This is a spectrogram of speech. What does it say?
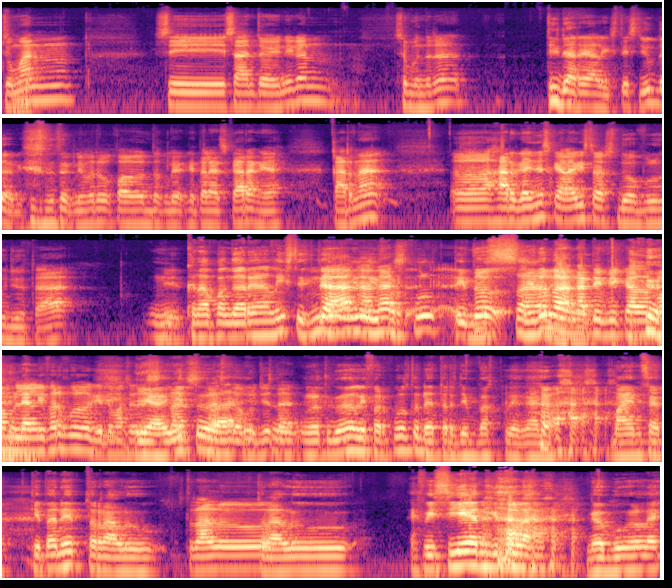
cuman si Sancho ini kan sebenarnya tidak realistis juga gitu untuk Liverpool kalau untuk kita lihat sekarang ya karena eh, harganya sekali lagi 120 juta Kenapa nggak realistis? Enggak, Ini enggak, enggak. Liverpool tim itu besar. itu enggak gitu. enggak tipikal pembelian Liverpool gitu maksudnya Ya 100, itu lah 120 itu. juta. Menurut gue Liverpool tuh udah terjebak dengan mindset kita nih terlalu Terlalu terlalu efisien gitu lah nggak boleh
